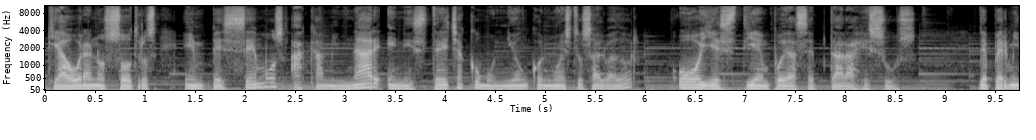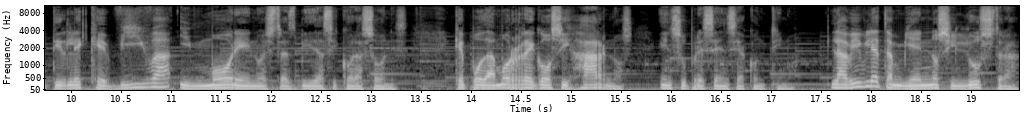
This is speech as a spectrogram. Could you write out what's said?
que ahora nosotros empecemos a caminar en estrecha comunión con nuestro Salvador? Hoy es tiempo de aceptar a Jesús, de permitirle que viva y more en nuestras vidas y corazones, que podamos regocijarnos en su presencia continua. La Biblia también nos ilustra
